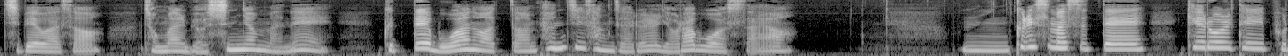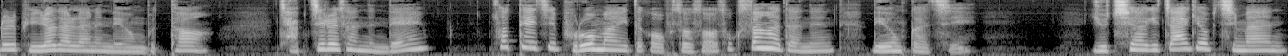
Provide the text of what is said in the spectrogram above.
집에 와서 정말 몇십 년 만에 그때 모아놓았던 편지 상자를 열어보았어요. 음, 크리스마스 때 캐롤 테이프를 빌려달라는 내용부터 잡지를 샀는데 서태지 브로마이드가 없어서 속상하다는 내용까지 유치하기 짝이 없지만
